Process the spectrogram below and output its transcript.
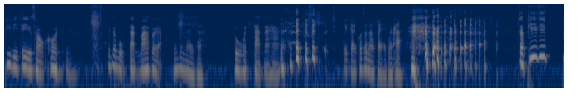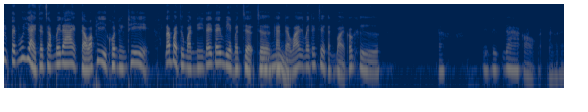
พี่ดีเจอยู่สองคนก็จะบุกตันมากเลยอะ ไม่เป็นไรค่ะ รูมันตันนะฮะ เป็นการโฆษณาแฝงนะคะ แต่พี่ที่เป็นผู้ใหญ่จะจำไม่ได้ แต่ว่าพี่อีกคนหนึ่งที่ณปัจจุบันนี้ได้ได้เวียนมาเจอเจอกันอืมแต่ว่ายังไม่ได้เจอกันบ่อยก็คืออะนึกหน้าออกอะอะไรก็ได้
